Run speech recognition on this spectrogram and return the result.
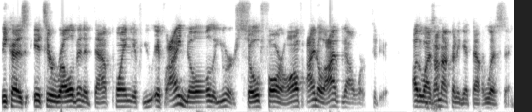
because it's irrelevant at that point. If you, if I know that you are so far off, I know I've got work to do. Otherwise, mm-hmm. I'm not going to get that listing.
